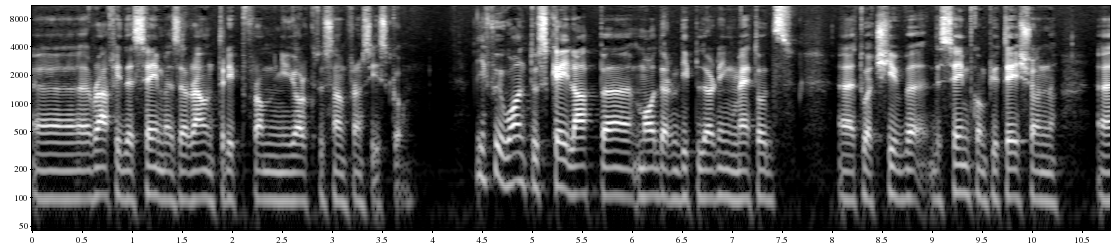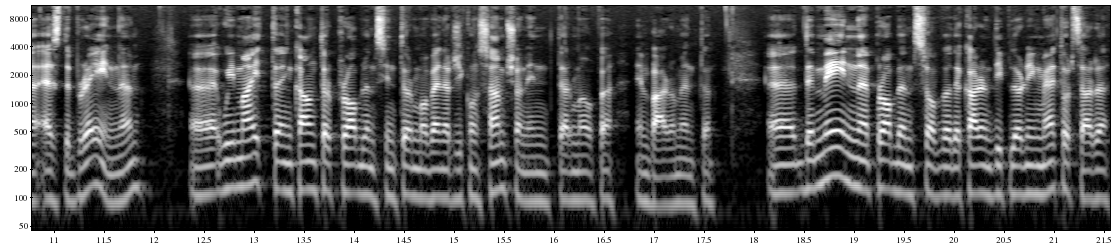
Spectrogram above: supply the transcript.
roughly the same as a round trip from New York to San Francisco. If we want to scale up modern deep learning methods to achieve the same computation as the brain, uh, we might encounter problems in terms of energy consumption, in terms of uh, environment. Uh, the main problems of the current deep learning methods are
